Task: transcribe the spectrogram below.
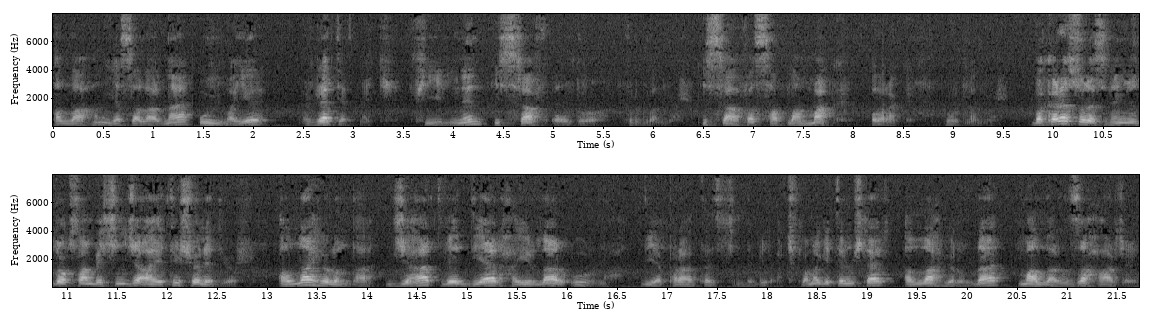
Allah'ın yasalarına uymayı reddetmek fiilinin israf olduğu vurgulanıyor. İsrafa saplanmak olarak vurgulanıyor. Bakara suresinin 195. ayeti şöyle diyor. Allah yolunda cihat ve diğer hayırlar uğruna diye parantez içinde bir açıklama getirmişler. Allah yolunda mallarınızı harcayın.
